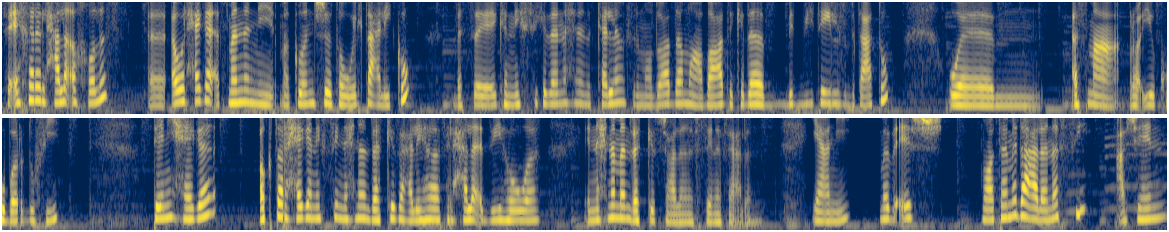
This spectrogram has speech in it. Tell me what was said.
في آخر الحلقة خالص آه، أول حاجة أتمنى إني ما أكونش طولت عليكم بس كان نفسي كده إن إحنا نتكلم في الموضوع ده مع بعض كده بالديتيلز بتاعته وأسمع رأيكم برضو فيه. تاني حاجة أكتر حاجة نفسي إن إحنا نركز عليها في الحلقة دي هو إن إحنا ما نركزش على نفسنا فعلا. يعني ما بقاش معتمدة على نفسي عشان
